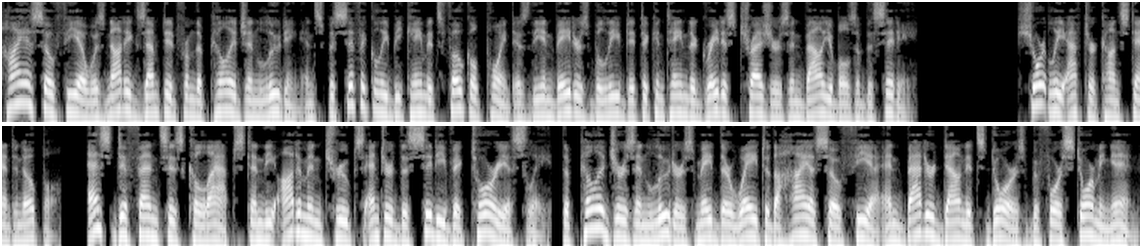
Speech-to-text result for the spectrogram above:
Hagia Sophia was not exempted from the pillage and looting and specifically became its focal point as the invaders believed it to contain the greatest treasures and valuables of the city. shortly after Constantinople. S defences collapsed and the Ottoman troops entered the city victoriously, the pillagers and looters made their way to the Hagia Sophia and battered down its doors before storming in.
